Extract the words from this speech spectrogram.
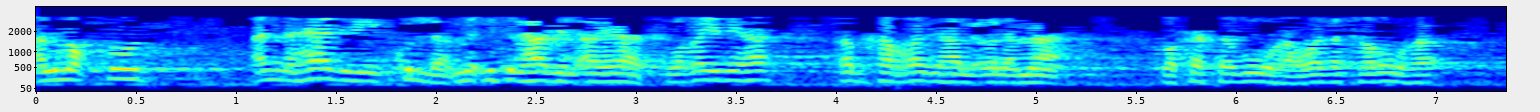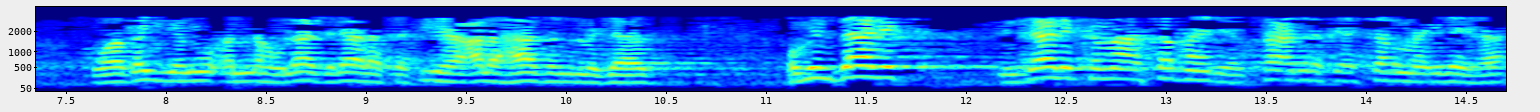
المقصود أن هذه كلها مثل هذه الآيات وغيرها قد خرجها العلماء وكتبوها وذكروها وبينوا أنه لا دلالة فيها على هذا المجاز. ومن ذلك من ذلك ما أشرنا إليه القاعدة التي أشرنا إليها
